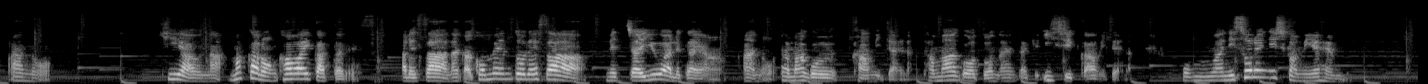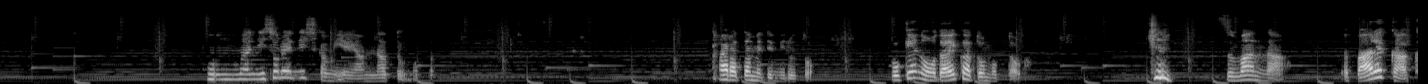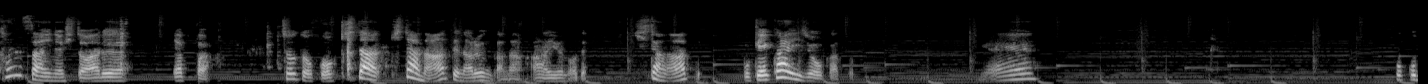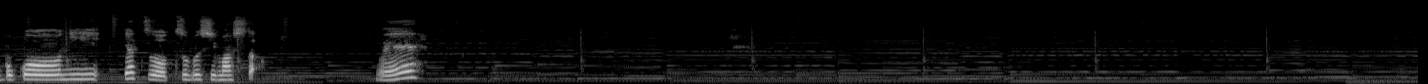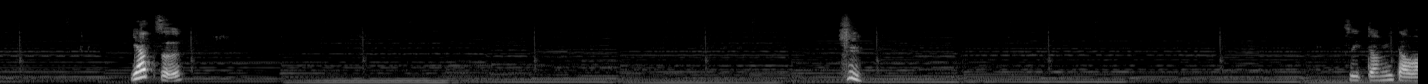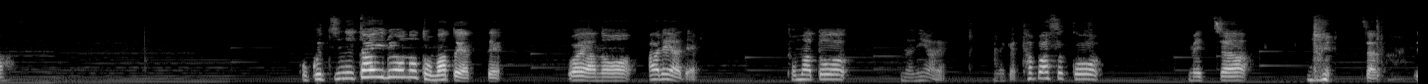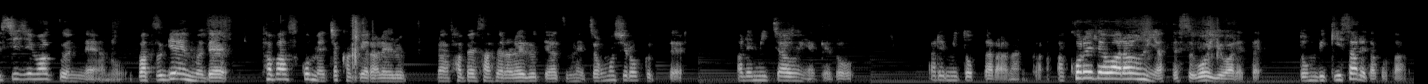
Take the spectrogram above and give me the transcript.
あの、気合うな。マカロン可愛かったです。あれさ、なんかコメントでさ、めっちゃ言われたやん。あの、卵か、みたいな。卵と何だっけ、石か、みたいな。ほんまにそれにしか見えへんもん。ほんまにそれにしか見えやんなって思った。改めて見ると。ボケのお題かと思ったわ。すまんな。やっぱあれか、関西の人あれ、やっぱ、ちょっとこう、来た、来たなってなるんかなああいうので。来たなって。ボケ会場かと。ねえ。ボコボコにやつを潰しました。ええやつ？ふん。ツイッター見たわ。お口に大量のトマトやって。わい、あの、あれやで。トマト、何あれ？なんか、タバスコ、めっちゃ、めっちゃ、牛島くんね、あの、罰ゲームで、タバスコめっちゃかけられる、食べさせられるってやつめっちゃ面白くって、あれ見ちゃうんやけど、あれ見とったらなんか、あ、これで笑うんやってすごい言われて、ドン引きされたことある。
